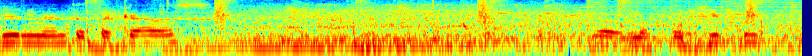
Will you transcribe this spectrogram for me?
vilmente atacados. Los nocturhippies.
